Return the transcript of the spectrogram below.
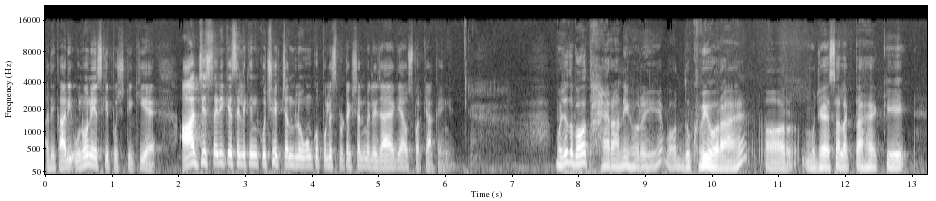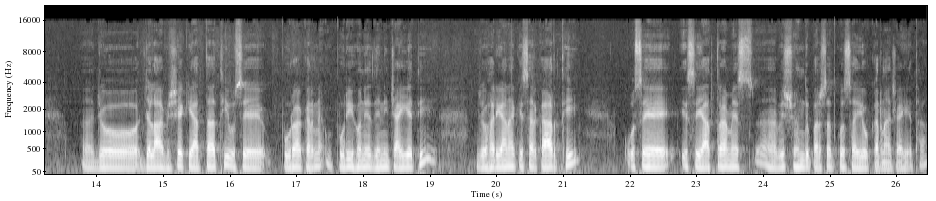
अधिकारी, उन्होंने इसकी पुष्टि की है। आज जिस तरीके से, लेकिन कुछ एक चंद लोगों को पुलिस प्रोटेक्शन में ले जाया गया, उस पर क्या कहेंगे? मुझे तो बहुत हैरानी हो रही है, बहुत दुख भी हो रहा है, और मुझे ऐसा लगता है कि जो जलाभिषेक यात्रा थी, उसे पूरा करने, पूरी होने देनी चाहिए थी। जो हरियाणा की सरकार थी, उसे इस यात्रा में विश्व हिंदू परिषद को सहयोग करना चाहिए था।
